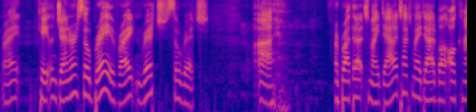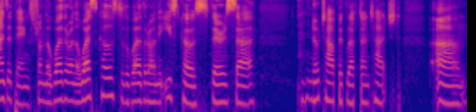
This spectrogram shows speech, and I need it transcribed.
right? Caitlyn Jenner, so brave, right? And rich, so rich. Uh, I brought that up to my dad. I talked to my dad about all kinds of things, from the weather on the West Coast to the weather on the East Coast. There's uh, no topic left untouched. Um,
